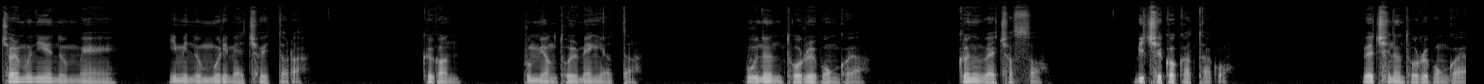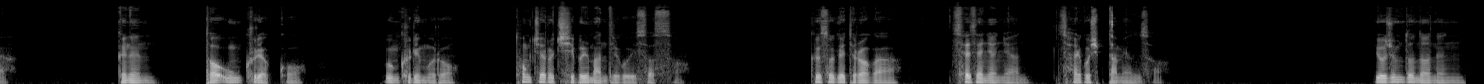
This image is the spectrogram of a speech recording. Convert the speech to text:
젊은이의 눈매에 이미 눈물이 맺혀 있더라. 그건 분명 돌멩이였다. 우는 돌을 본 거야. 그는 외쳤어. 미칠 것 같다고. 외치는 돌을 본 거야. 그는 더 웅크렸고 웅크림으로 통째로 집을 만들고 있었어. 그 속에 들어가 세세년년 살고 싶다면서. 요즘도 너는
